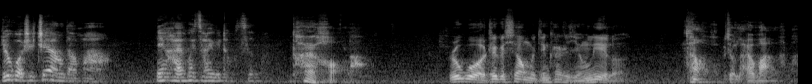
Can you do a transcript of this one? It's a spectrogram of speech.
如果是这样的话，您还会参与投资吗？太好了，如果这个项目已经开始盈利了，那我不就来晚了吗？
